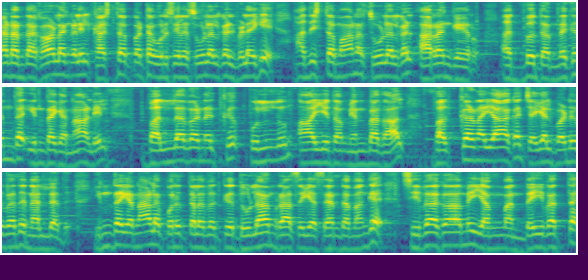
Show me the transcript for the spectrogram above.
கடந்த காலங்களில் கஷ்டப்பட்ட ஒரு சில சூழல்கள் விலகி அதிர்ஷ்டமான சூழல்கள் அரங்கேறும். அற்புதம் மிகுந்த இன்றைய நாளில் வல்லவனுக்கு புல்லும் ஆயுதம் என்பதால் வக்கணையாக செயல்படுவது நல்லது. இன்றைய நாளை பொறுத்தளவுக்கு துலாம் ராசியை சேர்ந்தவங்க சிவகாமி அம்மன் தெய்வத்தை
